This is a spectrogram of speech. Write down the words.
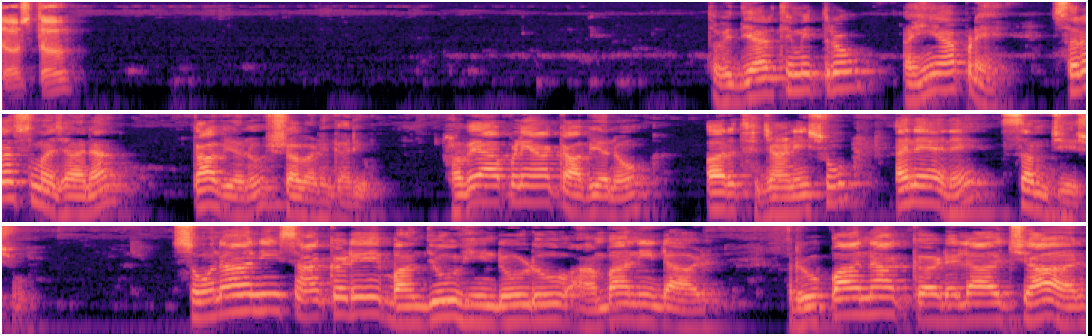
દોસ્તો. તો વિદ્યાર્થી મિત્રો, અહીં આપણે સરસ મજાના કાવ્યનું શ્રવણ કર્યું. હવે આપણે આ કાવ્યનો અર્થ જાણીશું અને એને સમજીશું. સોનાની સાંકળે બાંધ્યું હિંડોળો, આંબાની ડાળ, રૂપાના કડલા ચાર,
